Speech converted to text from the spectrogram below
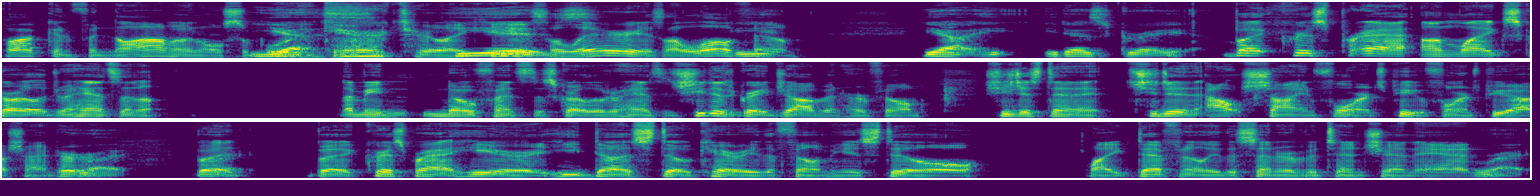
fucking phenomenal supporting Yes, character. Like he he, is. is. hilarious. I love He- him. Yeah, he, he does great. But Chris Pratt, unlike Scarlett Johansson, I mean, no offense to Scarlett Johansson, she did a great job in her film. She just didn't. She didn't outshine Florence Pugh. Florence Pugh outshined her. Right. But right. but Chris Pratt here, he does still carry the film. He is still like definitely the center of attention, and Right.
